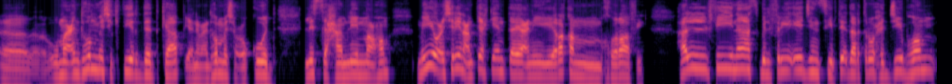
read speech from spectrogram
أه وما عندهم مش كتير dead cap يعني ما عندهم مش عقود لسه حاملين معهم. 120 عم تحكي أنت يعني رقم خرافي. هل في ناس بال free agency بتقدر تروح تجيبهم؟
